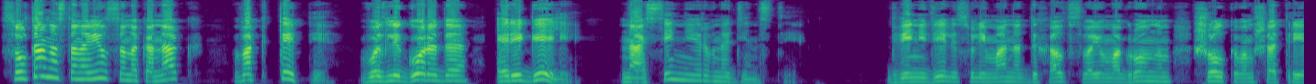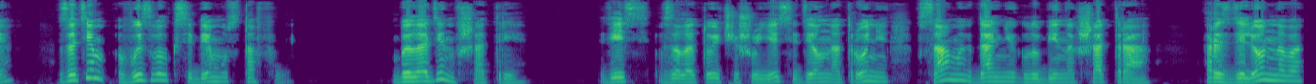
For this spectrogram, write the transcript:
Султан остановился на Канак в Актепе, возле города Эригели, на осеннее равноденствие. Две недели Сулейман отдыхал в своем огромном шелковом шатре, затем вызвал к себе Мустафу. Был один в шатре, весь в золотой чешуе сидел на троне в самых дальних глубинах шатра, разделенного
